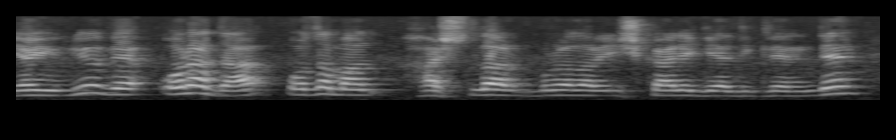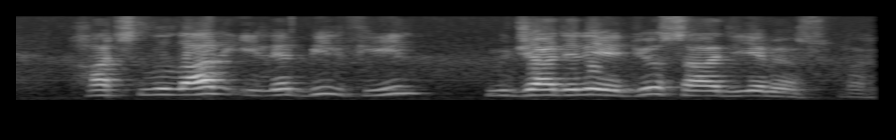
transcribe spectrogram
yayılıyor ve orada o zaman Haçlılar buralara işgale geldiklerinde Haçlılar ile bir fiil mücadele ediyor Sadiye mensupları.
